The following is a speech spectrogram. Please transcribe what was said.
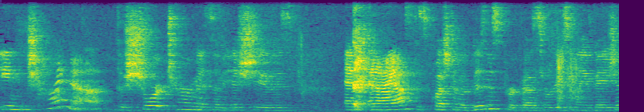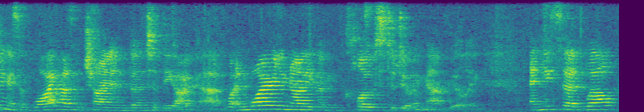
in China, the short-termism issues, and, and I asked this question of a business professor recently in Beijing, I said, why hasn't China invented the iPad? And why are you not even close to doing that, really? And he said, well,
